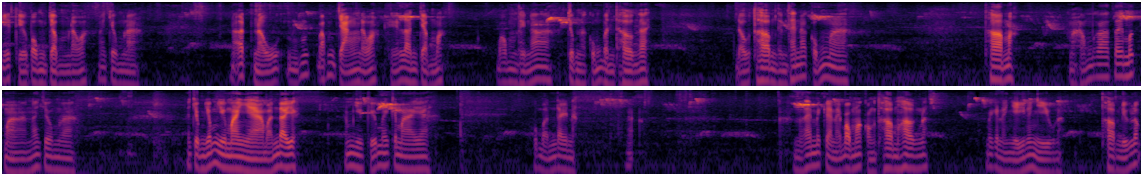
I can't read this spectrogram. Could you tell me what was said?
Giới thiệu bông chùm đâu á nói chung là nó ít nụ bấm, chặn đâu á thì nó lên chùm á. Bông thì nó chung là cũng bình thường thôi. Độ thơm thì mình thấy nó cũng à, thơm á mà không có tới mức mà nói chung là nói chung giống như mai nhà mình đây á giống như kiểu mấy cái mai à, của mình đây nè. Đó mình thấy mấy cây này bông nó còn thơm hơn đó. Mấy cây này nhị nó nhiều nè. Thơm dữ lắm.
